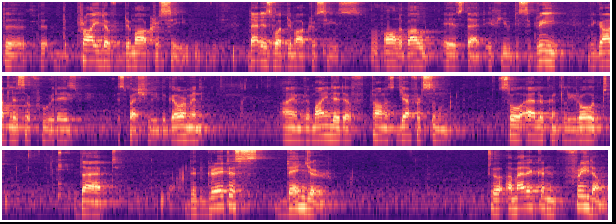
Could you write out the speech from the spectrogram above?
the, the, the pride of democracy. That is what democracy is all about, is that if you disagree, regardless of who it is, especially the government, I am reminded of Thomas Jefferson so eloquently wrote that the greatest danger to American freedom,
